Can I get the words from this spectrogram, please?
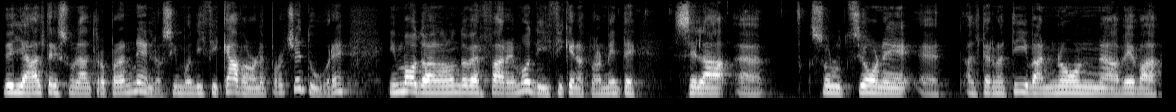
degli altri su un altro pannello, si modificavano le procedure in modo da non dover fare modifiche, naturalmente se la eh, soluzione eh, alternativa non aveva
